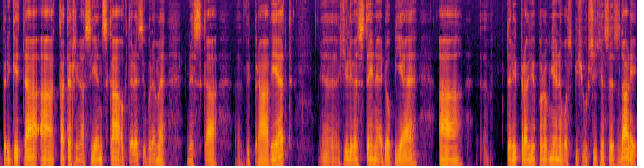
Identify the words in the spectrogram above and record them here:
Eh, Brigita a Kateřina Sienská, o které si budeme dneska eh, vyprávět, žili ve stejné době a tedy pravděpodobně, nebo spíš určitě se znali,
